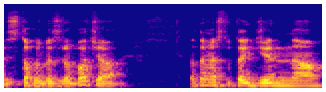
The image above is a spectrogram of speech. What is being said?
e, stopy bezrobocia. Natomiast tutaj dzienna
